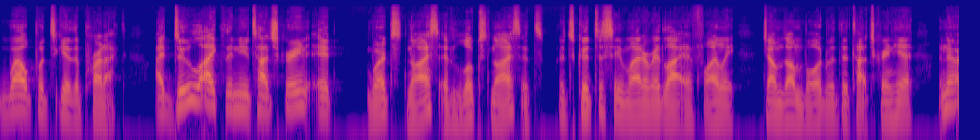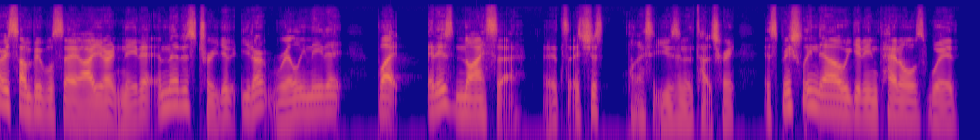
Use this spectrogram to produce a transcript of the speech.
well put together product. I do like the new touchscreen. It works nice. It looks nice. It's it's good to see Mito Red Light have finally jumped on board with the touchscreen here. I know some people say, oh, you don't need it. And that is true. You, you don't really need it. But it is nicer. It's it's just nicer using a touchscreen, especially now we're getting panels with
